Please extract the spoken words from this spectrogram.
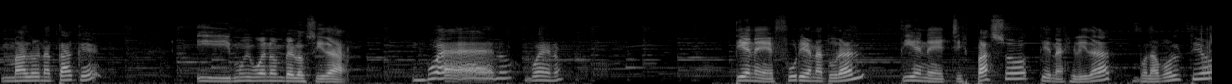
malo en ataque y muy bueno en velocidad. Bueno, bueno. Tiene furia natural, tiene chispazo, tiene agilidad, bola voltio,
